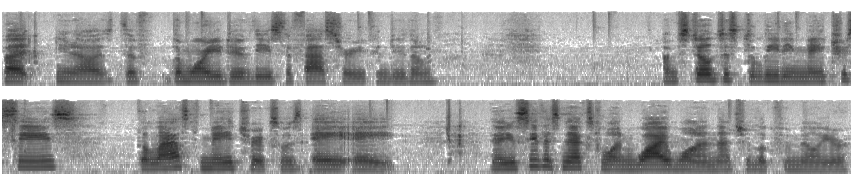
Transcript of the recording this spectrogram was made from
but you know, the, the more you do these, the faster you can do them. I'm still just deleting matrices. The last matrix was A8. Now you see this next one, Y1, that should look familiar.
